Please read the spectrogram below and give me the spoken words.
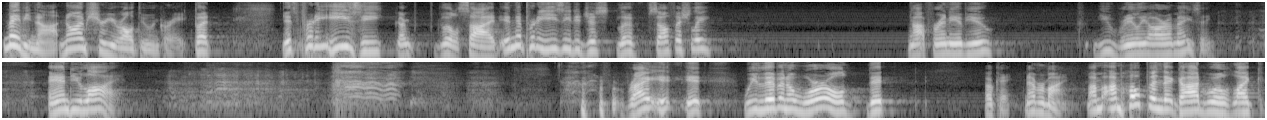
maybe not. No, I'm sure you're all doing great. But it's pretty easy, a little side, isn't it pretty easy to just live selfishly? Not for any of you? You really are amazing. And you lie. right? It, it, we live in a world that, okay, never mind. I'm, I'm hoping that God will, like,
